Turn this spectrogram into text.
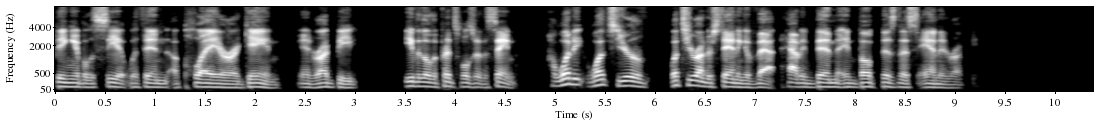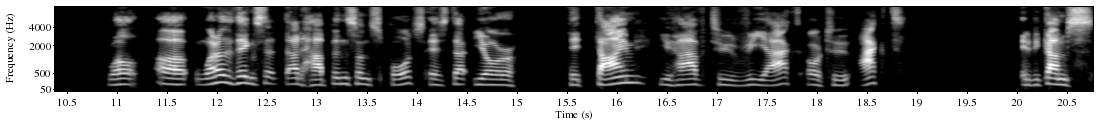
being able to see it within a play or a game in rugby, even though the principles are the same. What what's your what's your understanding of that, having been in both business and in rugby? Well, uh, one of the things that that happens on sports is that your the time you have to react or to act, it becomes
